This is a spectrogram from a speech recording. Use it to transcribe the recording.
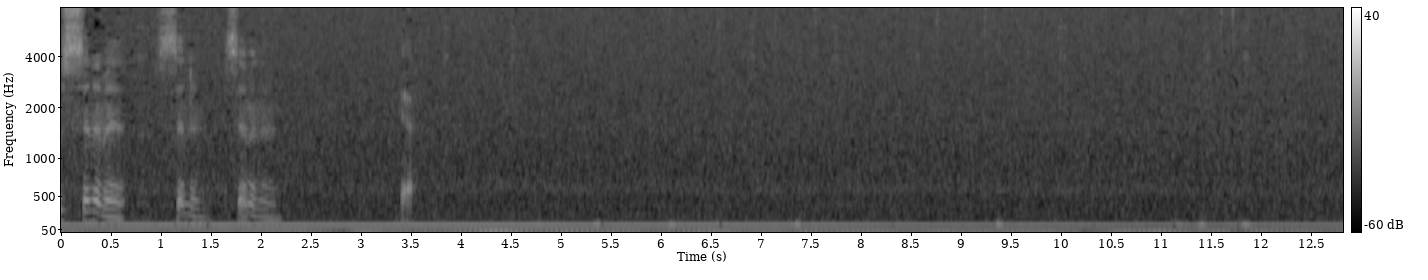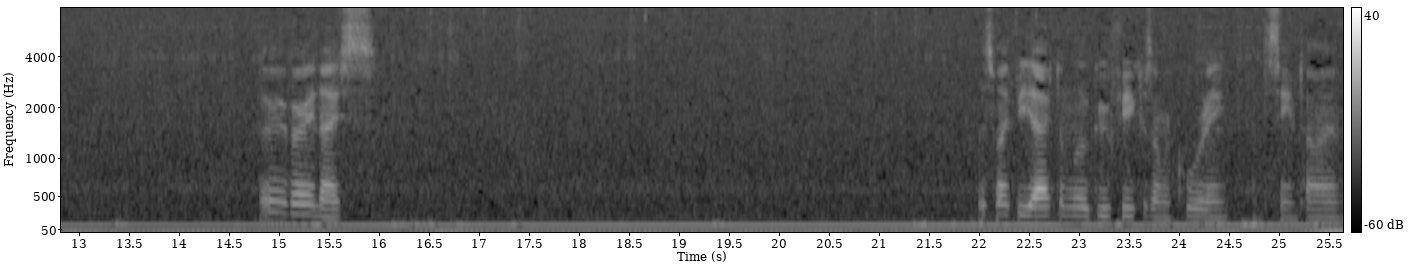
Cinnamon cinnamon cinnamon. Yeah. Very very nice. This might be acting a little goofy because I'm recording at the same time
